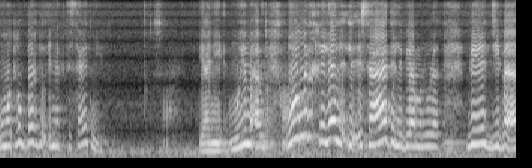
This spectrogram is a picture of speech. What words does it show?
ومطلوب برضو إنك تساعدني. صح يعني مهم قوي صح. ومن خلال الاسعاد اللي بيعملوا لك بيدي بقى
